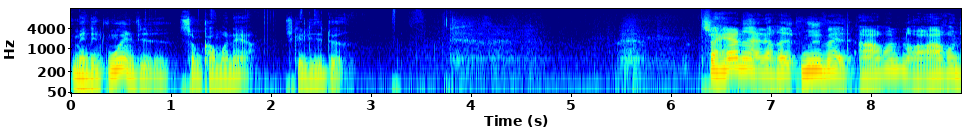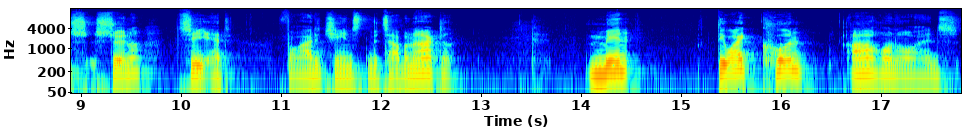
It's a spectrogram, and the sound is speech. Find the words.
men den uindvidede, som kommer nær, skal lide død. Så herren havde allerede udvalgt Aaron og Aarons sønner til at forrette tjenesten ved tabernaklet. Men det var ikke kun Aaron og hans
